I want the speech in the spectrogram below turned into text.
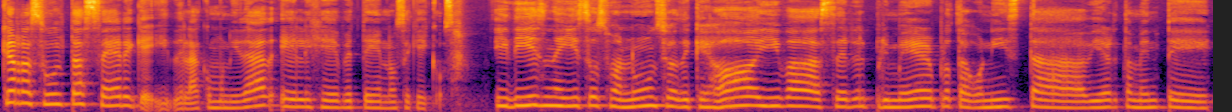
que resulta ser gay de la comunidad LGBT, no sé qué cosa. Y Disney hizo su anuncio de que iba a ser el primer protagonista abiertamente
